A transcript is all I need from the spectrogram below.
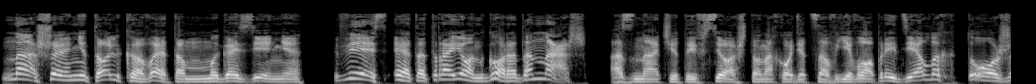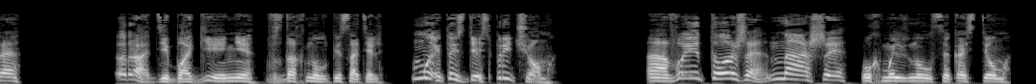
«Наше не только в этом магазине. Весь этот район города наш, а значит и все, что находится в его пределах, тоже. «Ради богини!» — вздохнул писатель. «Мы-то здесь при чем?» «А вы тоже наши!» — ухмыльнулся костюм.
